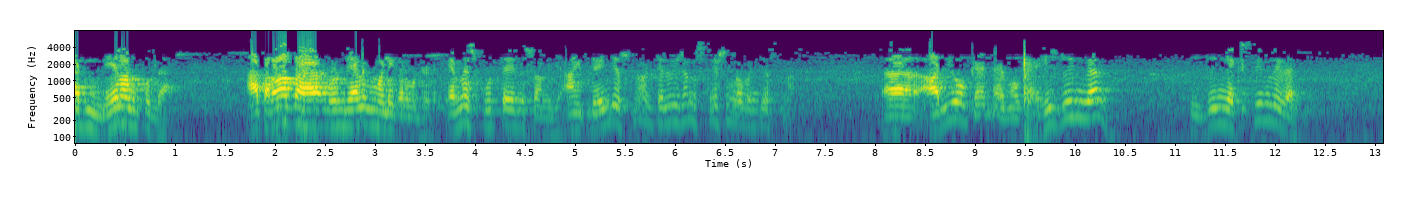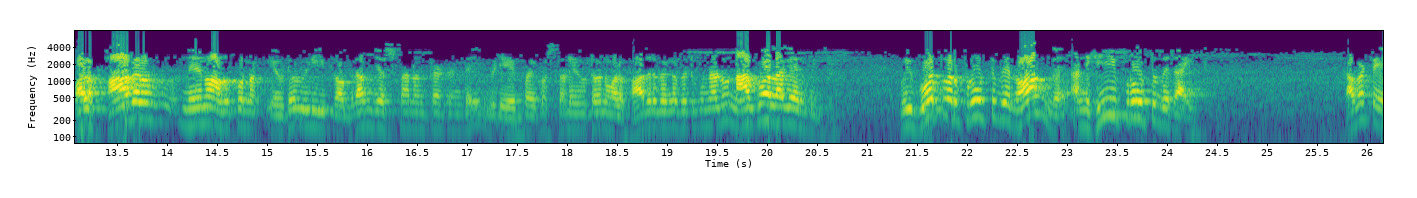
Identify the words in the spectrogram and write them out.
అది నేను అనుకున్నా. ఆ తర్వాత రెండేళ్ళకి మళ్ళీ కనుకుంటాడు ఎంఎస్ పూర్తయింది స్వామిజీ. ఇప్పుడు ఏం చేస్తున్నాను టెలివిజన్ స్టేషన్లో పనిచేస్తున్నాను అది okay and I'm okay he's doing well he's doing extremely well వాళ్ళ ఫాదర్ నేను అనుకున్నాను ఏమిటో వీడు ఈ ప్రోగ్రామ్ చేస్తానంటాడండి. వీడు ఏం పైకి వస్తాడో ఏమిటో అని వాళ్ళ ఫాదర్ బెంగ పెట్టుకున్నాడు. నాకు అలాగే అనిపించింది. We both were prove to be wrong and he prove to be right కాబట్టి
